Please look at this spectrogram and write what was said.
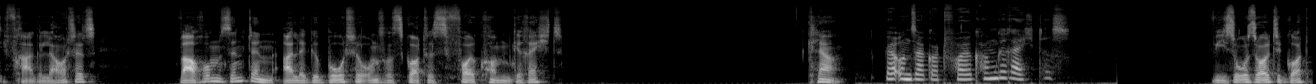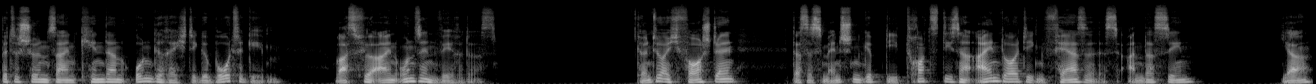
Die Frage lautet, warum sind denn alle Gebote unseres Gottes vollkommen gerecht? Klar. Weil unser Gott vollkommen gerecht ist. Wieso sollte Gott bitteschön seinen Kindern ungerechte Gebote geben? Was für ein Unsinn wäre das? Könnt ihr euch vorstellen, dass es Menschen gibt, die trotz dieser eindeutigen Verse es anders sehen? Ja,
